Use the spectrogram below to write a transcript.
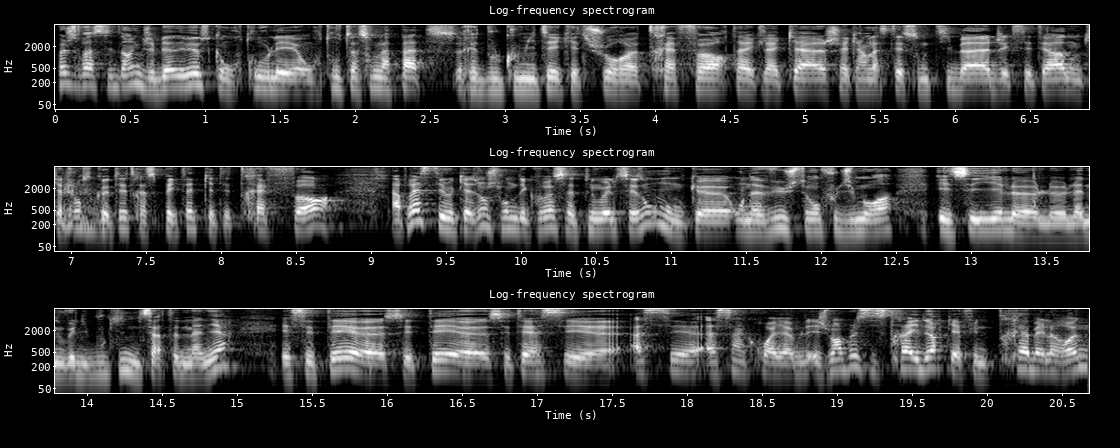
Moi, je trouve assez dingue, j'ai bien aimé parce qu'on retrouve, les, on retrouve de toute façon la patte Red Bull Comité qui est toujours euh, très forte avec la cage, chacun là c'était son petit badge, etc. Donc il y a toujours ce côté très spectacle qui était très fort. Après, c'était l'occasion, je pense, de découvrir cette nouvelle saison. Donc euh, on a vu justement Fujimura essayer le- le- la nouvelle Ibuki d'une certaine manière et c'était euh, c'était euh, c'était assez, assez, assez incroyable. Et je me rappelle aussi Strider qui a fait une très belle run.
